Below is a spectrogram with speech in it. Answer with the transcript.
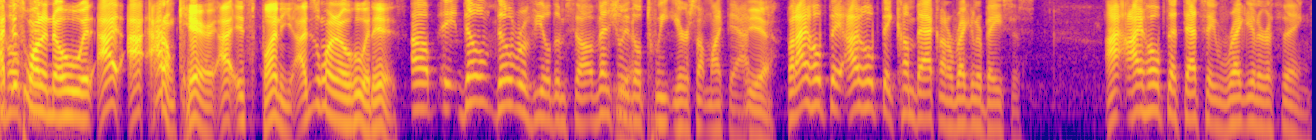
I, just want to know who it. I I, I don't care. I, it's funny. I just want to know who it is. Uh, they'll they'll reveal themselves. Eventually, they'll tweet you or something like that. Yeah. But I hope they I hope they come back on a regular basis. I, I hope that that's a regular thing.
